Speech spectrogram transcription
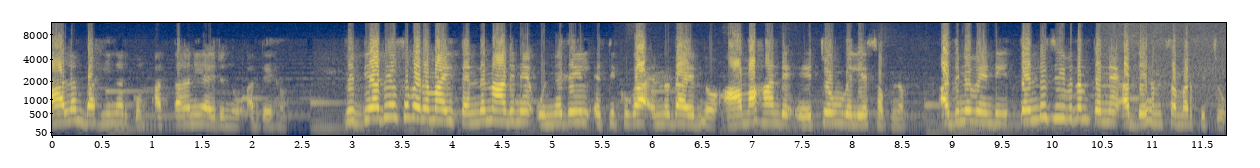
ആലം ബഹീനർക്കും അത്താണിയായിരുന്നു അദ്ദേഹം. വിദ്യാഭ്യാസപരമായി തന്റെ നാടിനെ ഉന്നതയിൽ എത്തിക്കുക എന്നതായിരുന്നു ആ മഹാന്റെ ഏറ്റവും വലിയ സ്വപ്നം. അതിനുവേണ്ടി തന്റെ ജീവിതം തന്നെ അദ്ദേഹം സമർപ്പിച്ചു.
